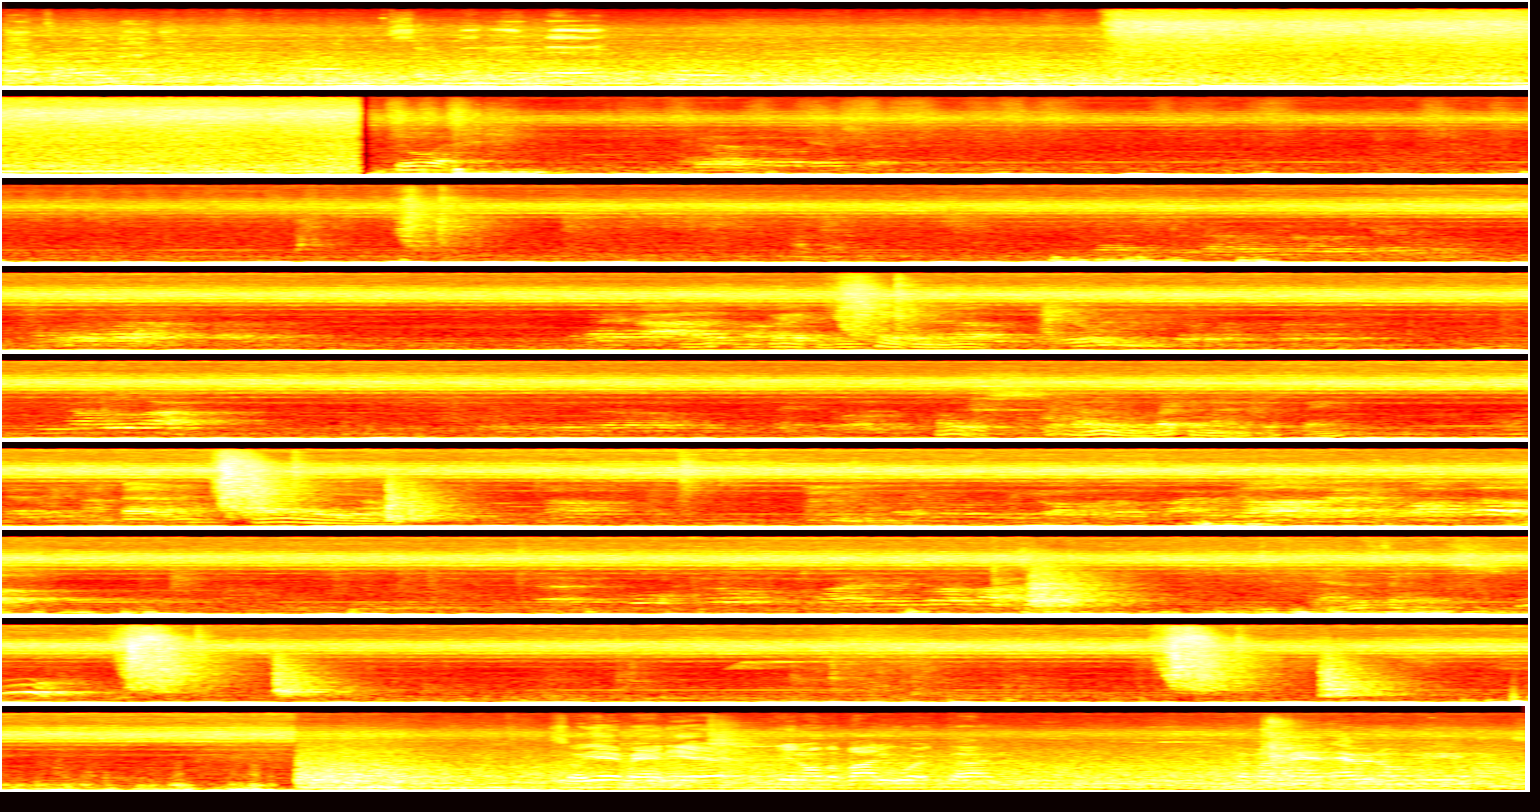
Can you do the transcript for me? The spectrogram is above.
Back to A90. See everybody in there. Do it. Great. He's taking it up. Shit! I don't even recognize this thing. Not bad, right? Oh yeah. Yeah, So yeah, man, here getting all the body work done. Got my man Evan over here.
